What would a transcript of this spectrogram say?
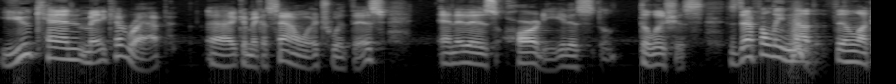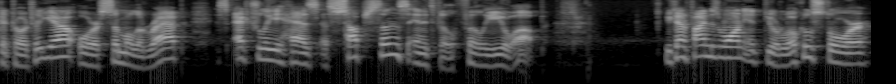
You can make a wrap, uh, you can make a sandwich with this, and it is hearty. It is delicious. It's definitely not thin like a tortilla or similar wrap. It actually has a substance and it will fill you up. You can find this one at your local store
